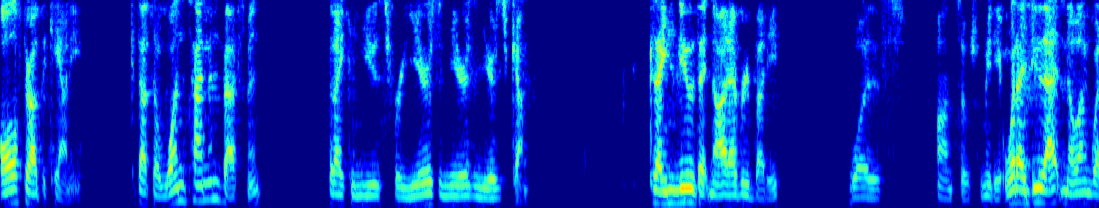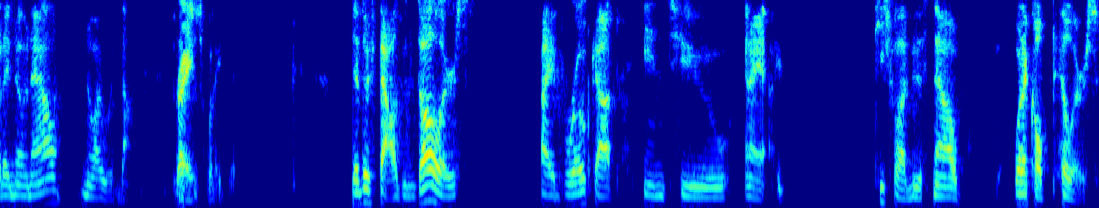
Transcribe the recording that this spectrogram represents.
all throughout the county because that's a one time investment that I can use for years and years and years to come. Because I knew that not everybody was on social media. Would I do that knowing what I know now? No, I would not. But that's just what I did. The other thousand dollars, I broke up into, and I, I teach how to do this now, what I call pillars.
